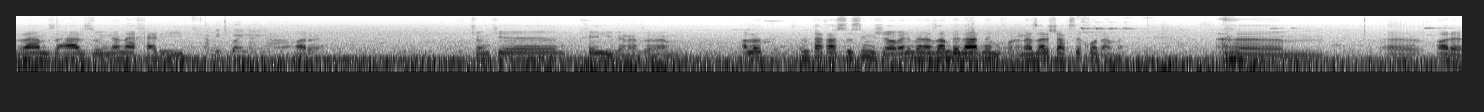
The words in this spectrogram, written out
رمز ارز و اینا نخرید. بیت کوین و اینا؟ آره. چون که خیلی به نظرم حالا اون تخصصی میشه ولی به نظرم به درد نمی‌خوره. نظر شخصی خودمه. آره.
